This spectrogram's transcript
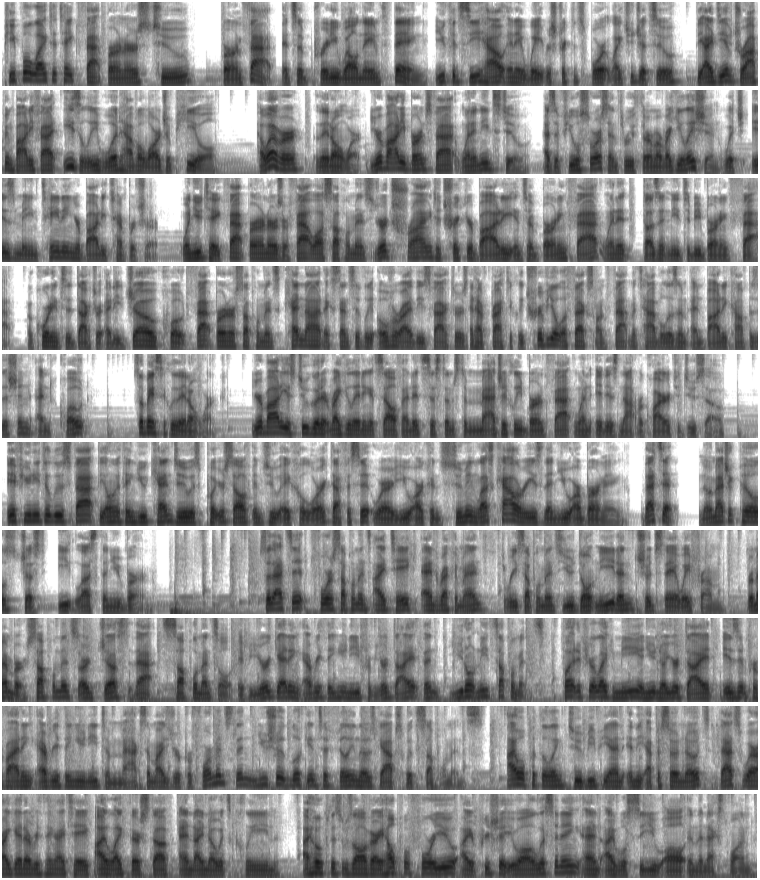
People like to take fat burners to burn fat. It's a pretty well named thing. You could see how, in a weight restricted sport like Jiu Jitsu, the idea of dropping body fat easily would have a large appeal. However, they don't work. Your body burns fat when it needs to, as a fuel source and through thermoregulation, which is maintaining your body temperature. When you take fat burners or fat loss supplements, you're trying to trick your body into burning fat when it doesn't need to be burning fat. According to Dr. Eddie Jo, quote, fat burner supplements cannot extensively override these factors and have practically trivial effects on fat metabolism and body composition, end quote. So basically, they don't work. Your body is too good at regulating itself and its systems to magically burn fat when it is not required to do so. If you need to lose fat, the only thing you can do is put yourself into a caloric deficit where you are consuming less calories than you are burning. That's it. No magic pills, just eat less than you burn. So that's it for supplements I take and recommend. Three supplements you don't need and should stay away from. Remember, supplements are just that supplemental. If you're getting everything you need from your diet, then you don't need supplements. But if you're like me and you know your diet isn't providing everything you need to maximize your performance, then you should look into filling those gaps with supplements. I will put the link to BPN in the episode notes. That's where I get everything I take. I like their stuff and I know it's clean. I hope this was all very helpful for you. I appreciate you all listening, and I will see you all in the next one.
